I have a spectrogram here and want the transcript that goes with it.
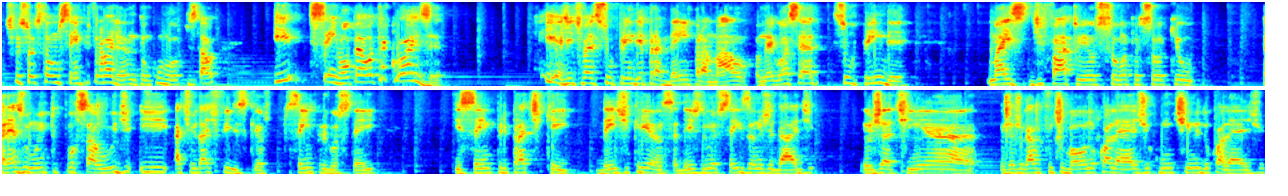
as pessoas estão sempre trabalhando, estão com roupas e tal. E sem roupa é outra coisa. E a gente vai se surpreender para bem, para mal. O negócio é surpreender. Mas, de fato, eu sou uma pessoa que eu prezo muito por saúde e atividade física. Eu sempre gostei e sempre pratiquei, desde criança. Desde os meus seis anos de idade, eu já tinha. Eu já jogava futebol no colégio, com um time do colégio.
